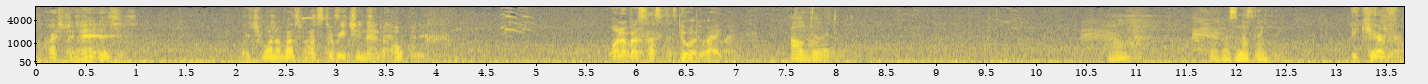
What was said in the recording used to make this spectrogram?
The question is, which one of us wants to reach in there to open it? One of us has to do it, right? I'll do it. Well, there goes nothing. Be careful.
